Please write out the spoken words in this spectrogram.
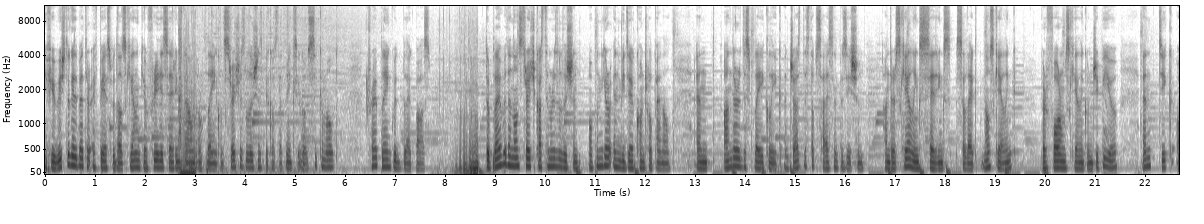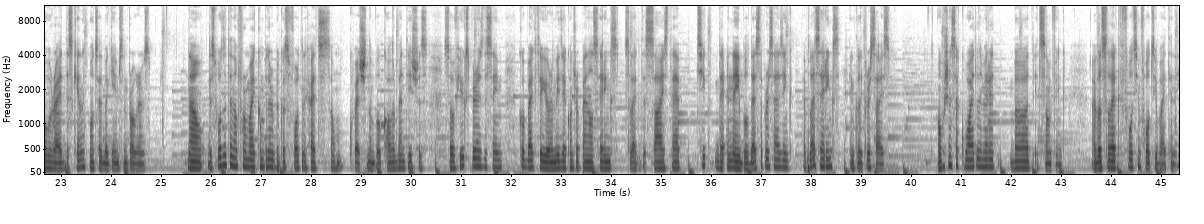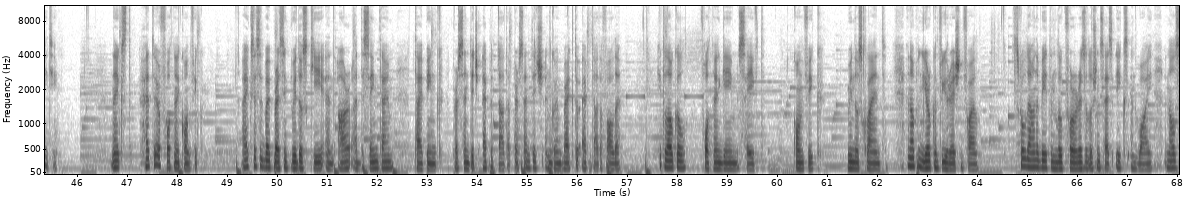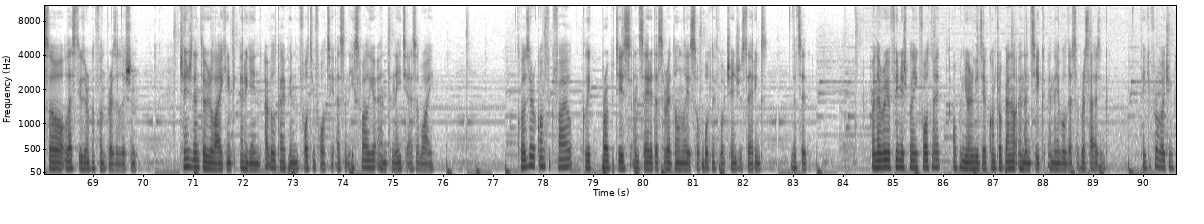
If you wish to get better FPS without scaling your 3D settings down or playing on stretch resolutions because that makes you go sicko mode, try playing with Black Bars. To play with a non-stretch custom resolution, open your NVIDIA control panel and under display click adjust desktop size and position. Under scaling settings select no scaling, perform scaling on GPU and tick override the scaling mode set by games and programs. Now, this wasn't enough for my computer because Fortnite had some questionable color band issues, so if you experience the same, go back to your NVIDIA control panel settings, select the size tab, tick the enable desktop resizing, apply settings and click resize. Options are quite limited, but it's something. I will select 1440 by 1080. Next, head to your Fortnite config. I access it by pressing Windows key and R at the same time, typing percentage app data percentage and going back to app data folder. Hit local, Fortnite game saved, config, Windows client, and open your configuration file. Scroll down a bit and look for resolution size X and Y and also last user confirmed resolution. Change them to your liking and again I will type in 1440 as an X value and 1080 as a Y. Close your config file, click properties and set it as read only so Fortnite will change your settings. That's it. Whenever you finish playing Fortnite, open your NVIDIA control panel and then tick enable desktop resizing. Thank you for watching.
